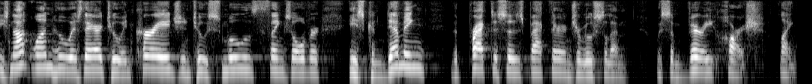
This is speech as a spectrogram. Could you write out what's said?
He's not one who is there to encourage and to smooth things over. He's condemning the practices back there in Jerusalem with some very harsh language.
